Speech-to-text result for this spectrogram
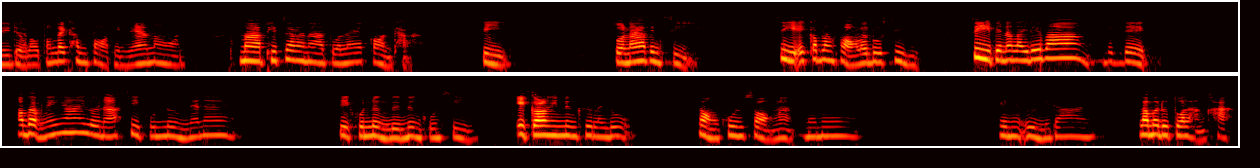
ย เดี๋ยวเราต้องได้คำตอบอย่างแน่นอน มาพิจารณาตัวแรกก่อนค่ะ 4 ตัวหน้าเป็น 4 4x กำลังสองเราดู 4 4 เป็นอะไรได้บ้าง เด็กๆ เอาแบบง่ายๆเลยนะ4คูณ1แน่ๆ4คูณ1หรือ1คูณ4อีกกรณีหนึ่งคืออะไรลูก2คูณ2อะ แน่ๆ เป็นอย่างอื่นไม่ได้ เรามาดูตัวหลังค่ะ 9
